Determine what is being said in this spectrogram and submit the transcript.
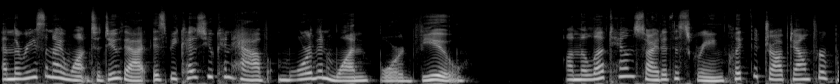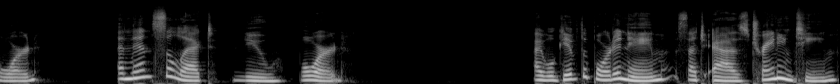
And the reason I want to do that is because you can have more than one board view. On the left-hand side of the screen, click the drop-down for board and then select New Board. I will give the board a name such as Training Team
